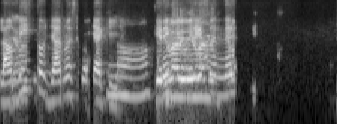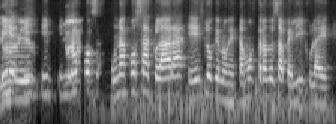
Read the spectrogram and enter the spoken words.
¿La han visto? Ya no estoy aquí. Tienen que ver eso en Netflix y, una, cosa, una, cosa, clara es lo que nos está mostrando esa película. Es,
